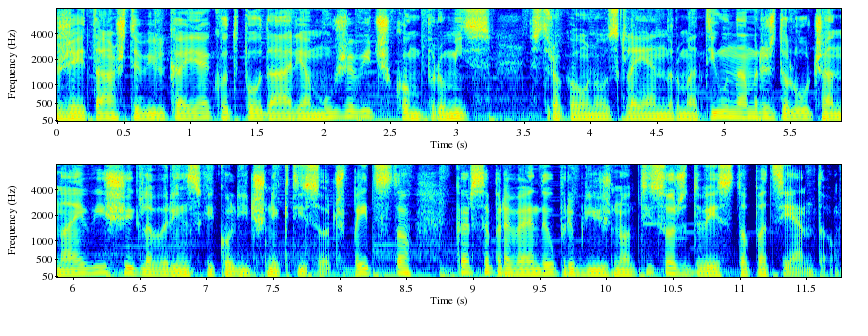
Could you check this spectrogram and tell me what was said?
Že ta številka je, kot povdarja Muževič, kompromis. Strokovno usklajen normativ namreč določa najvišji glavarinski količnik 1500, kar se prevede v približno 1200 pacijentov.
